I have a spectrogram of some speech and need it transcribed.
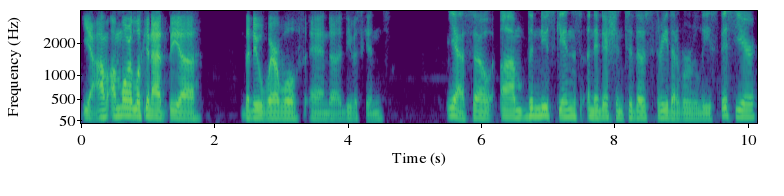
yeah, I'm, I'm more looking at the uh, the new werewolf and uh, diva skins. Yeah, so um, the new skins, in addition to those three that were released this year,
